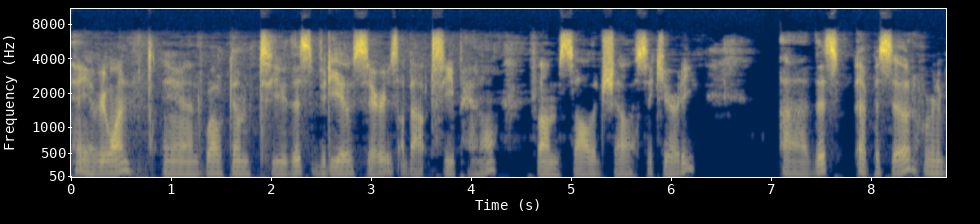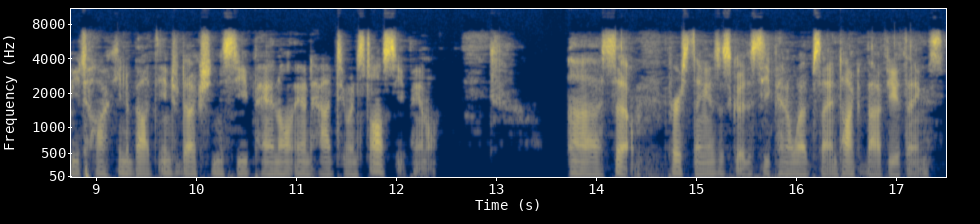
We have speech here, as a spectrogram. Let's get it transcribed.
Hey everyone, and welcome to this video series about cPanel from Solid Shell Security. Uh, this episode, we're going to be talking about the introduction to cPanel and how to install cPanel. Uh, so, first thing is let's go to the cPanel website and talk about a few things.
